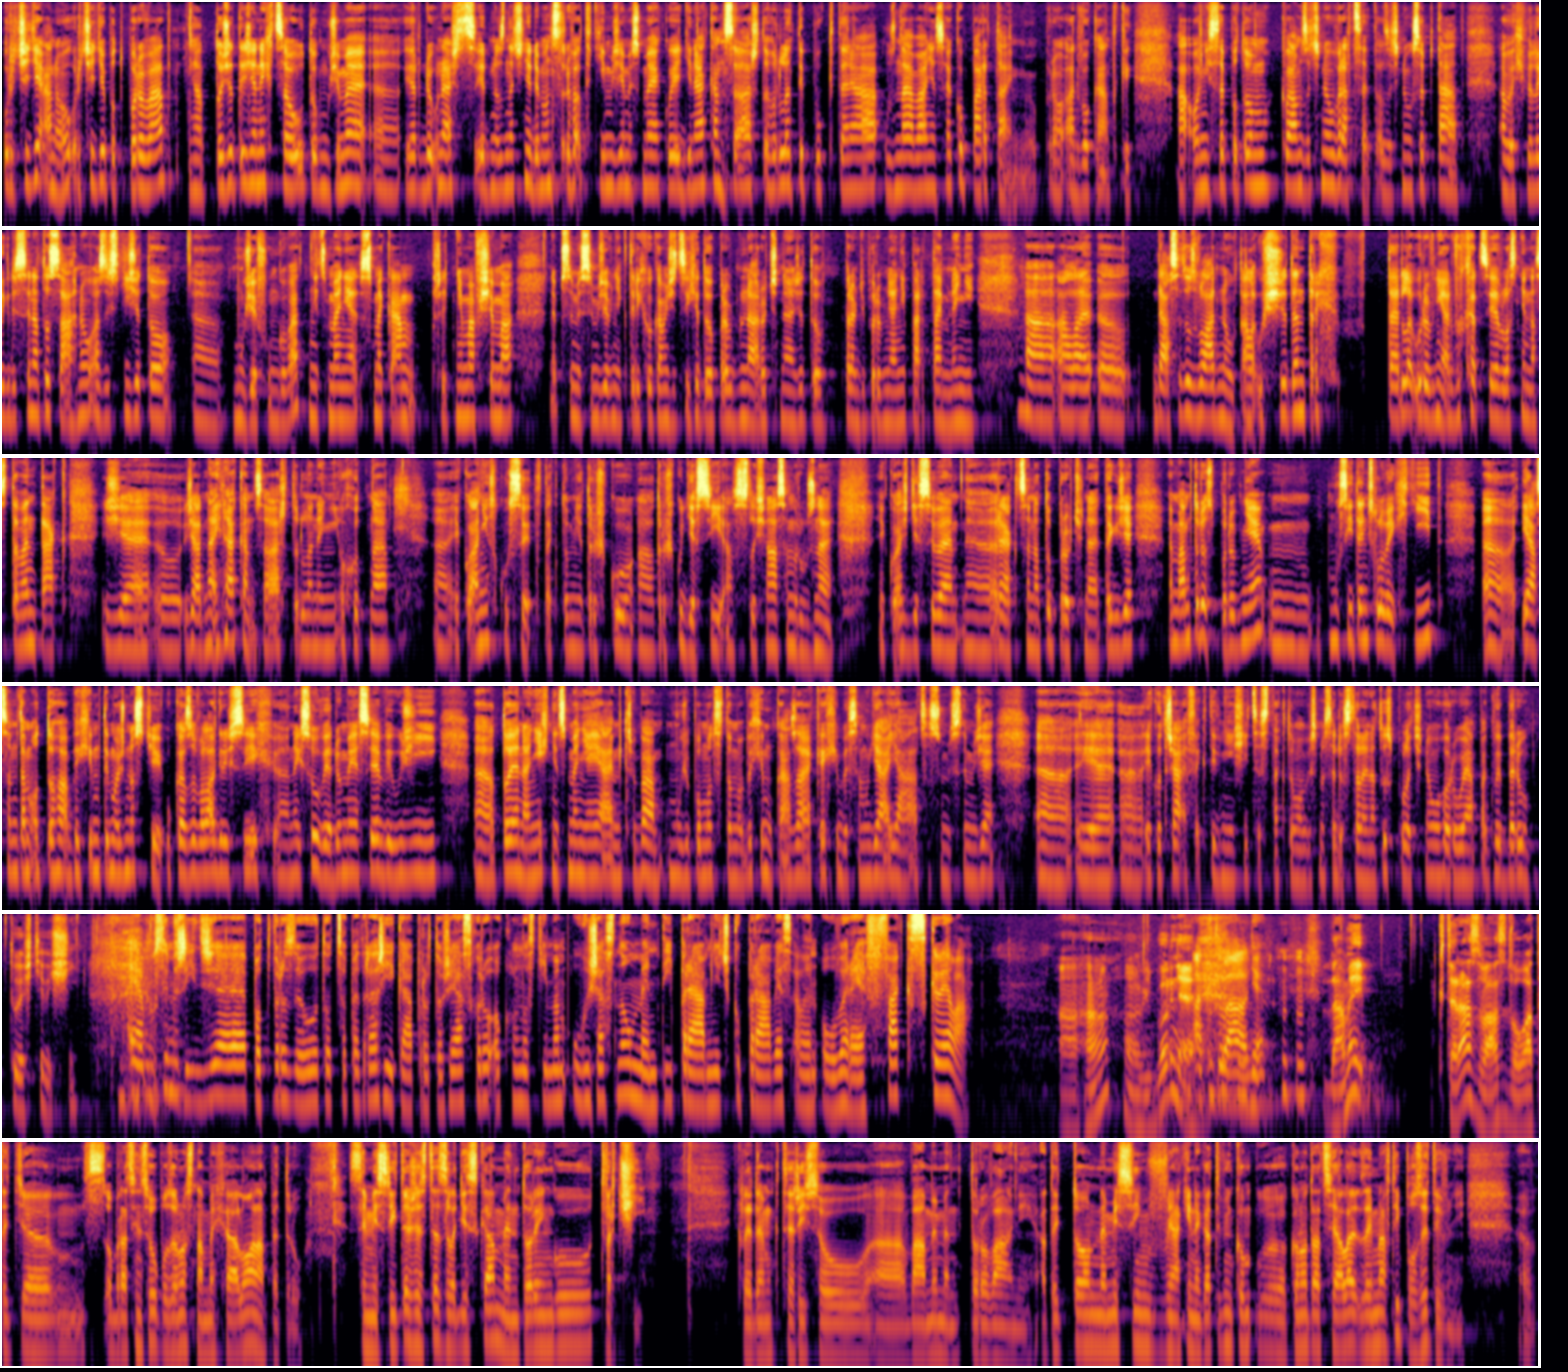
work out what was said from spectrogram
určitě ano, určitě podporovat. To, že ty ženy chcou, to můžeme eh, Jardo u nás jednoznačně demonstrovat tím, že my jsme jako jediná kancelář tohohle typu, která uznává něco jako part-time pro advokátky. A oni se potom k vám začnou vracet a začnou se ptát. A ve chvíli, kdy si na to sáhnou a zjistí, že to uh, může fungovat, nicméně smekám před něma všema, nebo si myslím, že v některých okamžicích je to opravdu náročné, že to pravděpodobně ani part-time není. Hmm. Uh, ale uh, dá se to zvládnout. Ale už je ten trh téhle úrovni advokacie je vlastně nastaven tak, že eh, žádná jiná kancelář tohle není ochotná eh, jako ani zkusit, tak to mě trošku, eh, trošku děsí a slyšela jsem různé jako až děsivé reakce na to, proč ne. Takže mám to dost podobně, mm, musí ten člověk chtít. Já jsem tam od toho, abych jim ty možnosti ukazovala, když si jich nejsou vědomi, jestli je využijí, to je na nich, nicméně já jim třeba můžu pomoct tomu, abych jim ukázala, jaké chyby jsem udělala já co si myslím, že je jako třeba efektivnější cesta k tomu, aby jsme se dostali na tu společnou horu, já pak vyberu tu ještě vyšší. A já musím říct, že potvrzuju to, co Petra říká, protože já shodou okolností mám úžasnou mentý právničku právě s Ellen Over. Je fakt skvělá. Aha, výborně. Aktuálně. Dámy, která z vás dvou, a teď eh, obracím svou pozornost na Michálu a na Petru, si myslíte, že jste z hlediska mentoringu tvrdší? K lidem, kteří jsou vámi mentorováni. A teď to nemyslím v nějaký negativní konotaci, ale zejména v té pozitivní.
